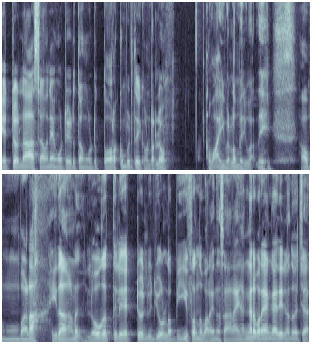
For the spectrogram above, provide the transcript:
ഏറ്റവും ലാസ്റ്റ് അവനെ അങ്ങോട്ട് എടുത്ത് അങ്ങോട്ട് തുറക്കുമ്പോഴത്തേക്കുണ്ടല്ലോ. വായി വെള്ളം വരുക അതേ അമ്പട ഇതാണ് ലോകത്തിൽ ഏറ്റവും രുചിയുള്ള ബീഫെന്ന് പറയുന്ന സാധനം. അങ്ങനെ പറയാൻ കാര്യം എന്താണെന്ന് വെച്ചാൽ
